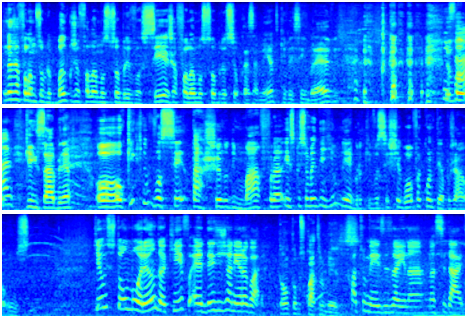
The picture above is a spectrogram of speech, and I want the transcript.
nós já falamos sobre o banco, já falamos sobre você, já falamos sobre o seu casamento, que vai ser em breve. Quem vou, sabe? Quem sabe, né? Oh, o que, que você está achando de Mafra, especialmente de Rio Negro, que você chegou faz quanto tempo já? Uns... Que eu estou morando aqui é desde janeiro agora. Então estamos quatro meses. Quatro meses aí na, na cidade.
